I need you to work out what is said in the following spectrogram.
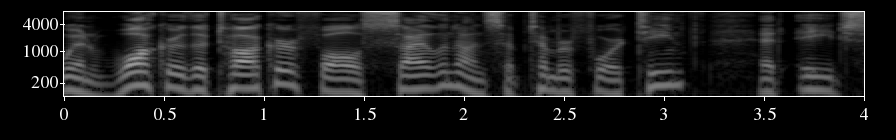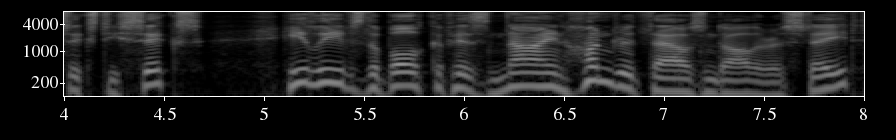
When Walker the Talker falls silent on September 14th at age 66, he leaves the bulk of his $900,000 estate,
